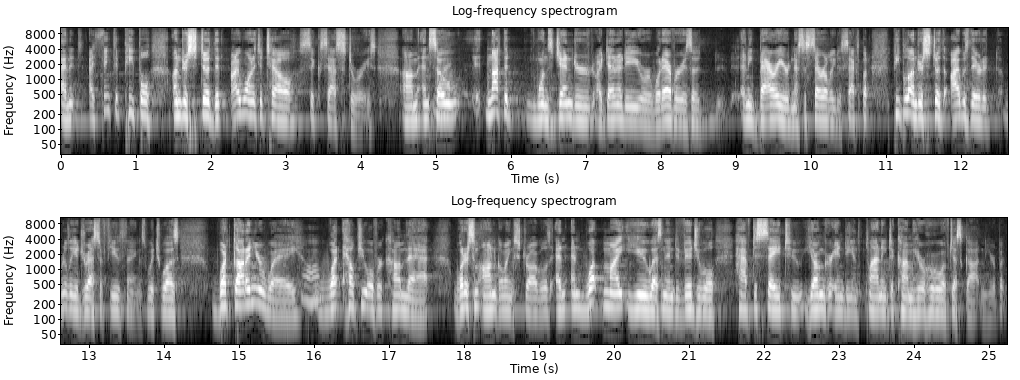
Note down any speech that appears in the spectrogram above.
And it, I think that people understood that I wanted to tell success stories. Um, and so, right. not that one's gender identity or whatever is a any barrier necessarily to sex, but people understood that I was there to really address a few things, which was what got in your way, uh-huh. what helped you overcome that, what are some ongoing struggles, and, and what might you as an individual have to say to younger Indians planning to come here who have just gotten here. But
